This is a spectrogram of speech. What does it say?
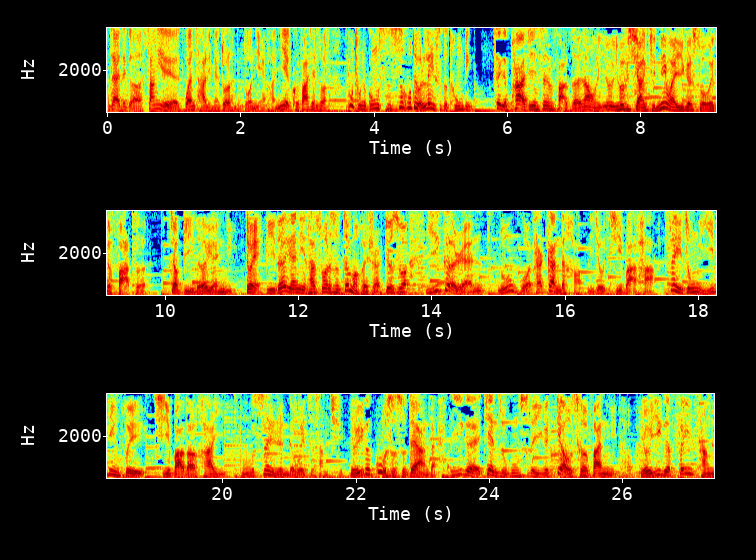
在这个商业观察里面做了很多年哈，你也会发现说，不同的公司似乎都有类似的通病。这个帕金森法则让我又又想起另外一个所谓的法则，叫彼得原理。对，彼得原理他说的是这么回事儿，就是说一个人如果他干得好，你就提拔他，最终一定会提拔到他不胜任的位置上去。有一个故事是这样的：一个建筑公司的一个吊车班里头，有一个非常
